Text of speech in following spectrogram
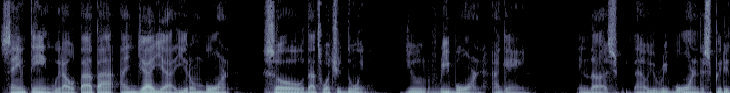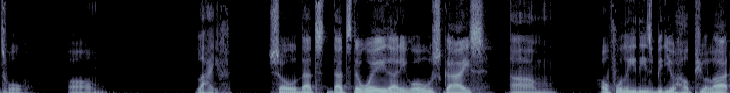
Same thing. Without tata and yaya you don't born. So that's what you're doing. You reborn again in the now you reborn in the spiritual um life. So that's that's the way that it goes guys um, hopefully, this video helped you a lot.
